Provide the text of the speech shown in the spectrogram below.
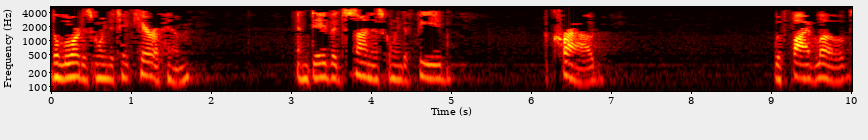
The Lord is going to take care of him, and David's son is going to feed a crowd with five loaves.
